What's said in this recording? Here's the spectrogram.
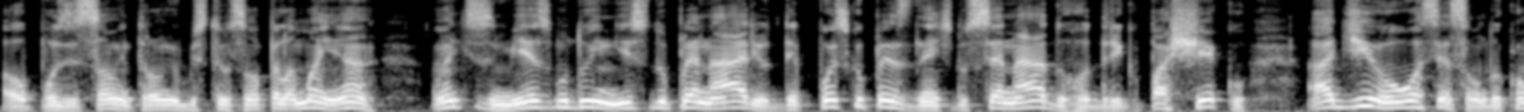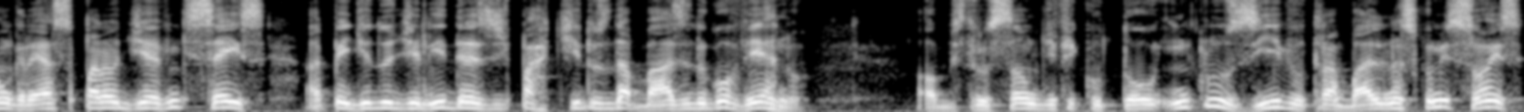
A oposição entrou em obstrução pela manhã, antes mesmo do início do plenário, depois que o presidente do Senado, Rodrigo Pacheco, adiou a sessão do Congresso para o dia 26, a pedido de líderes de partidos da base do governo. A obstrução dificultou inclusive o trabalho nas comissões,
